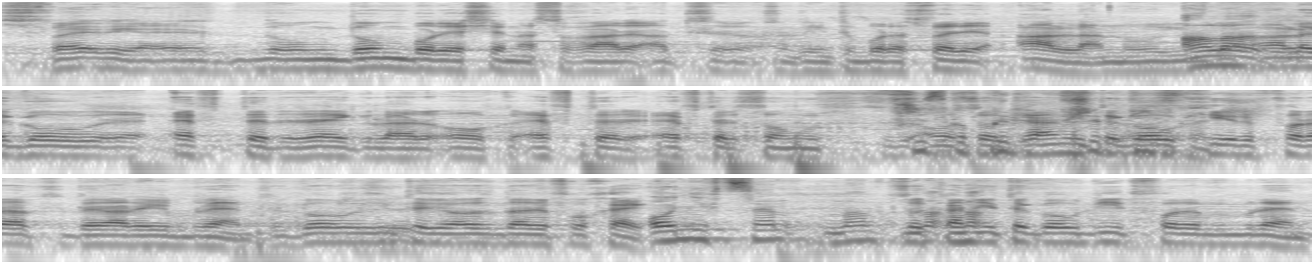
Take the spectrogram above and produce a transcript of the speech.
Sverige, de, de börjar känna så här att, att det inte bara Sverige, alla, nu, Alla- alla, går efter regler och efter, eftersom Wszystko och så kan inte gå här för att det är bränt. Gå inte just där får häkt. Oni chcą nam... Så na- kan na- inte gå dit för att det är bränt.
